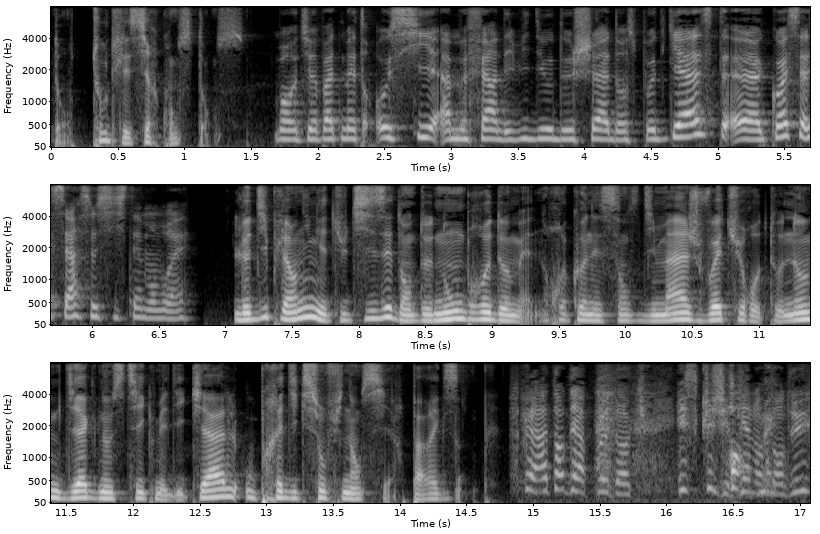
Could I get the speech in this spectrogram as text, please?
dans toutes les circonstances. Bon, tu vas pas te mettre aussi à me faire des vidéos de chats dans ce podcast. Euh, à quoi ça sert ce système en vrai? Le deep learning est utilisé dans de nombreux domaines, reconnaissance d'images, voiture autonome, diagnostic médical ou prédiction financière par exemple. Euh, attendez un peu Doc, est-ce que j'ai bien oh, entendu?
